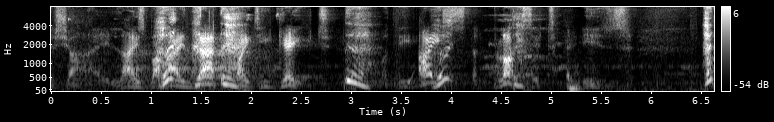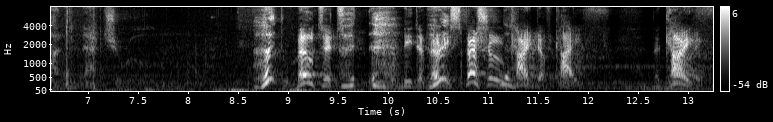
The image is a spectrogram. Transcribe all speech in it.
Neshai lies behind that mighty gate. But the ice that blocks it is unnatural. To melt it, you would need a very special kind of knife. The knife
